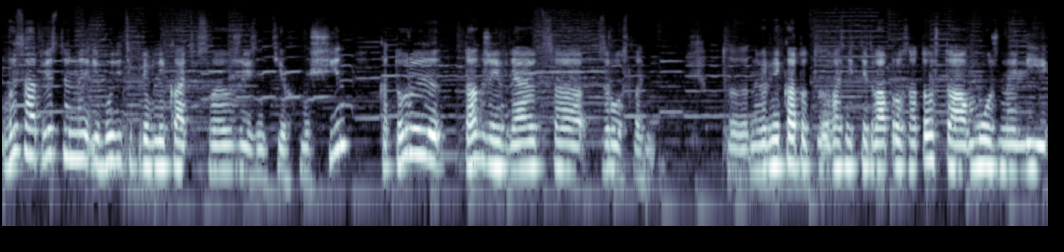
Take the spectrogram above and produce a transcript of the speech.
вы, соответственно, и будете привлекать в свою жизнь тех мужчин, которые также являются взрослыми. Э, наверняка тут возникнет вопрос о том, что а можно ли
